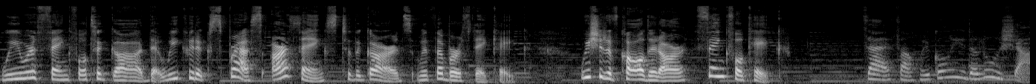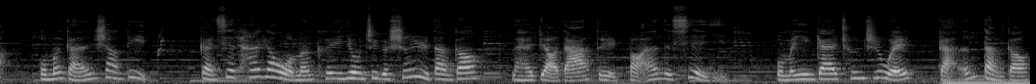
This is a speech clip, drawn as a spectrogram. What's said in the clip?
we were thankful to God that we could express our thanks to the guards with a birthday cake. We should have called it our thankful cake. 在返回公寓的路上，我们感恩上帝，感谢他让我们可以用这个生日蛋糕来表达对保安的谢意。我们应该称之为感恩蛋糕。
